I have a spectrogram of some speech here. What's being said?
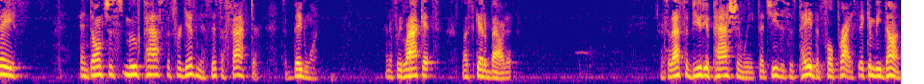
faith and don't just move past the forgiveness. It's a factor, it's a big one. And if we lack it, let's get about it. And so that's the beauty of Passion Week, that Jesus has paid the full price. It can be done.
